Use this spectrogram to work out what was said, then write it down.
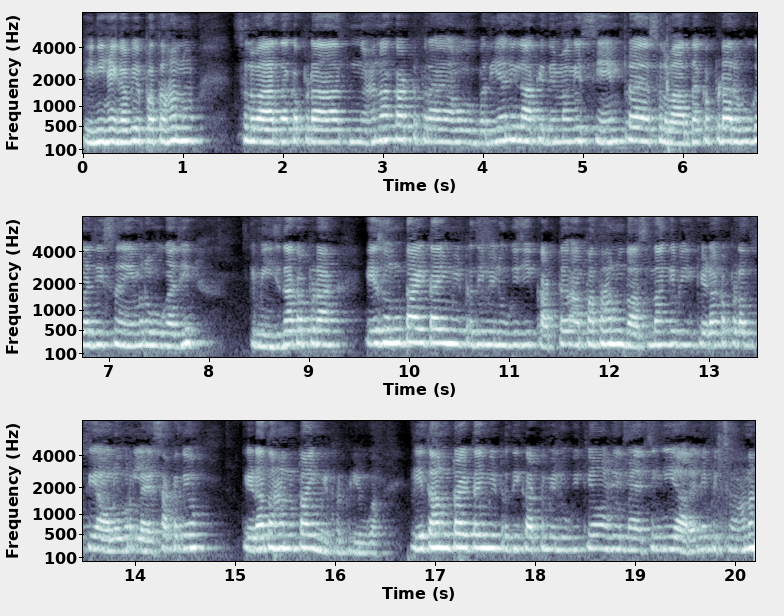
ਇਹ ਨਹੀਂ ਹੈਗਾ ਵੀ ਆਪਾਂ ਤੁਹਾਨੂੰ ਸਲਵਾਰ ਦਾ ਕੱਪੜਾ, ਹਨਾ, ਘੱਟ ਪ੍ਰਾਇਆ ਉਹ ਵਧੀਆ ਨਹੀਂ ਲਾ ਕੇ ਦੇਵਾਂਗੇ ਸੇਮ ਪ੍ਰਾਇਆ ਸਲਵਾਰ ਦਾ ਕੱਪੜਾ ਰਹੂਗਾ ਜੀ ਸੇਮ ਰਹੂਗਾ ਜੀ, ਕਮੀਜ਼ ਦਾ ਕੱਪੜਾ। ਇਹ ਤੁਹਾਨੂੰ 2.5 ਮੀਟਰ ਦੀ ਮਿਲੂਗੀ ਜੀ ਕੱਟ ਆਪਾਂ ਤੁਹਾਨੂੰ ਦੱਸ ਦਾਂਗੇ ਵੀ ਕਿਹੜਾ ਕੱਪੜਾ ਤੁਸੀਂ ਆਲ ਓਵਰ ਲੈ ਸਕਦੇ ਹੋ, ਕਿਹੜਾ ਤੁਹਾਨੂੰ 2.5 ਮੀਟਰ ਮਿਲੂਗਾ। ਇਹ ਤੁਹਾਨੂੰ 2.5 ਮੀਟਰ ਦੀ ਕੱਟ ਮਿਲੂਗੀ, ਕਿਉਂ ਇਹ ਮੈਚਿੰਗ ਹੀ ਆ ਰਹੇ ਨੇ ਪਿੱਛੋਂ, ਹਨਾ?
